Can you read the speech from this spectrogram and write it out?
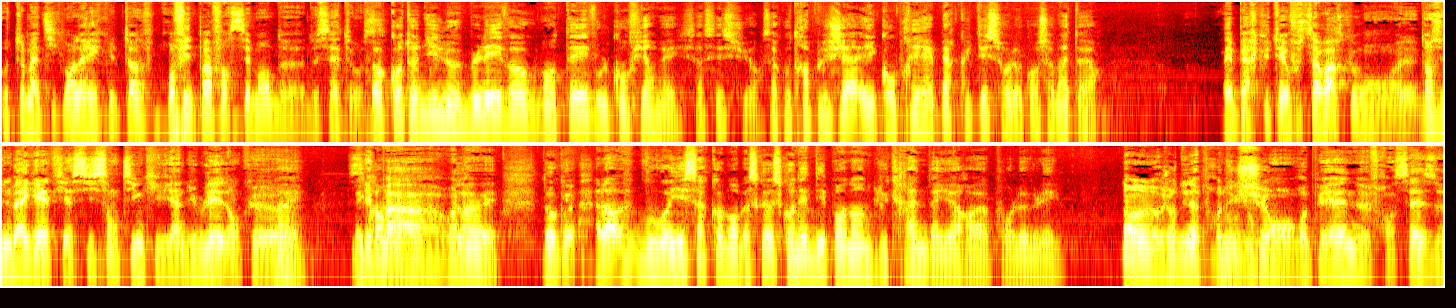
automatiquement l'agriculteur ne profite pas forcément de, de cette hausse. Donc quand on dit le blé va augmenter, vous le confirmez, ça c'est sûr. Ça coûtera plus cher, y compris répercuté sur le consommateur. Répercuté, il faut savoir que bon, euh, dans une baguette, il y a 6 centimes qui vient du blé, donc euh, Ouais. Mais c'est quand pas même. voilà. Ouais. Donc, euh, alors, vous voyez ça comment? Parce que est-ce qu'on est dépendant de l'Ukraine d'ailleurs pour le blé? Non, aujourd'hui la production européenne, française,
